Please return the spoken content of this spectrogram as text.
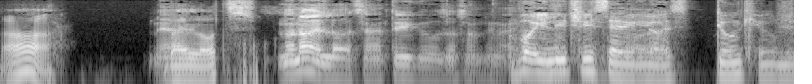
Ah, Yeah. by lots. No, not a lot. Uh, three goals or something like that. But he literally said he lost. Don't kill me,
